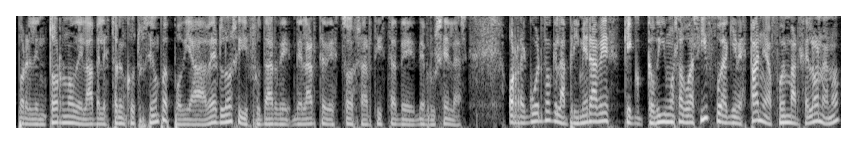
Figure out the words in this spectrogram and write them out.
por el entorno del Apple Store en construcción pues podía verlos y disfrutar del arte de estos artistas de, Bruselas. Os recuerdo que la primera vez que, que vimos algo así fue aquí en España, fue en Barcelona, ¿no?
